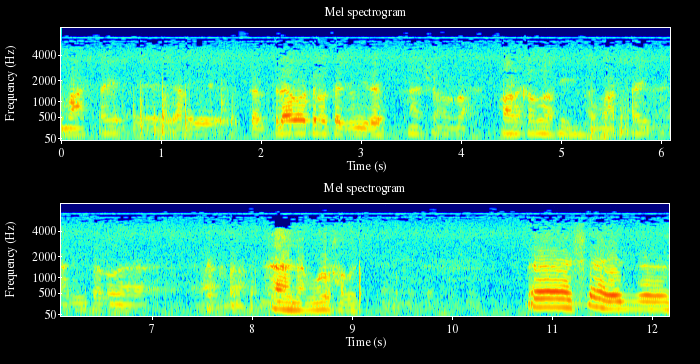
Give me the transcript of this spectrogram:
ومع الشيخ يعني تلاوة وتجويدا. ما شاء الله. بارك الله فيهم. ومع الشيخ حديثا و أهلا ومرحبا. آه، شاهد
